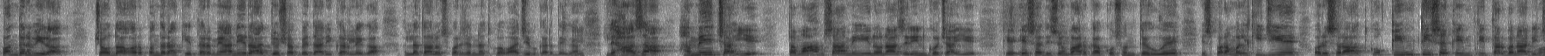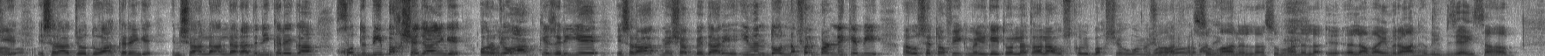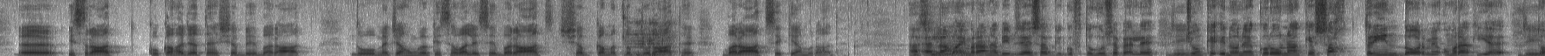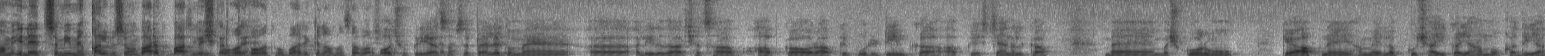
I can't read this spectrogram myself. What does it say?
پندرہویں رات چودہ اور پندرہ کی درمیانی رات جو شب بیداری کر لے گا اللہ تعالیٰ اس پر جنت کو واجب کر دے گا۔ لہٰذا ہمیں چاہیے تمام سامعین و ناظرین کو چاہیے کہ اس حدیث مبارکہ کو سنتے ہوئے اس پر عمل کیجیے اور اس رات کو قیمتی سے قیمتی تر بنا لیجیے۔ اس رات جو دعا کریں گے انشاءاللہ اللہ رد نہیں کرے گا خود بھی بخشے جائیں گے۔ اور جو آپ کے ذریعے اس رات میں شب بیداری ایون دو نفل پڑھنے کے بھی اسے توفیق مل گئی تو اللہ تعالیٰ اس کو بھی بخشے ہوئے میں شمار فرما سبحان اللہ سبحان اللہ علامہ عمران حبیب زیائی صاحب اس رات کو کہا جاتا ہے شب برات۔ تو میں چاہوں گا کہ اس حوالے سے برات شب کا مطلب تو رات ہے برات سے کیا مراد ہے؟ علامہ عمران حبیب زیائی صاحب کی گفتگو سے پہلے چونکہ انہوں نے کرونا کے سخت ترین دور میں عمرہ کیا ہے تو ہم انہیں صمیم قلب سے مبارک بات پیش کرتے بہت ہیں۔ بہت مبارک علامہ صاحب بہت شکریہ۔ سب سے پہلے تو میں علی رضا ارشد صاحب آپ کا اور آپ کی پوری ٹیم کا آپ کے اس چینل کا میں مشکور ہوں کہ آپ نے ہمیں لب کشائی کا یہاں موقع دیا۔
